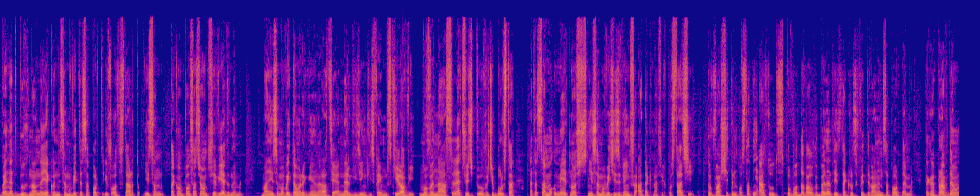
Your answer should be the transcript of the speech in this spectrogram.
Bennett był znany jako niesamowity support już od startu. Jest on taką postacią 3 w jednym. Ma niesamowitą regenerację energii dzięki swojemu skillowi. Może nas leczyć przy użyciu bursta, a ta sama umiejętność niesamowicie zwiększa atak naszych postaci. To właśnie ten ostatni atut spowodował, że Bennett jest tak rozchwytywanym supportem. Tak naprawdę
